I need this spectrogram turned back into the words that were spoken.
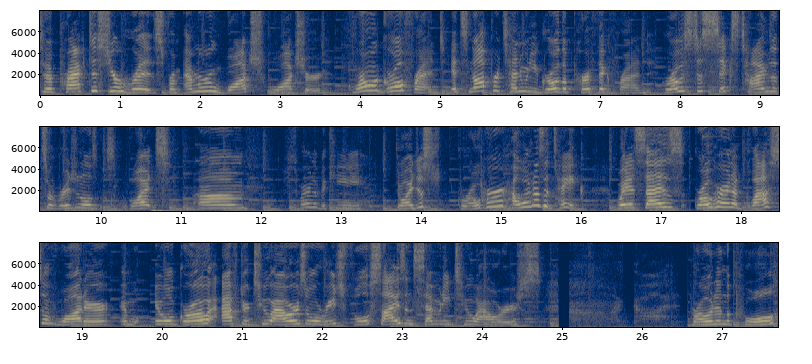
To practice your Riz from Emiru Watch Watcher. Grow a girlfriend. It's not pretend when you grow the perfect friend. Grows to six times its original. What? Um, she's wearing a bikini. Do I just grow her? How long does it take? Wait, it says grow her in a glass of water and it will grow after two hours and will reach full size in 72 hours. Oh my god. Throw it in the pool.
